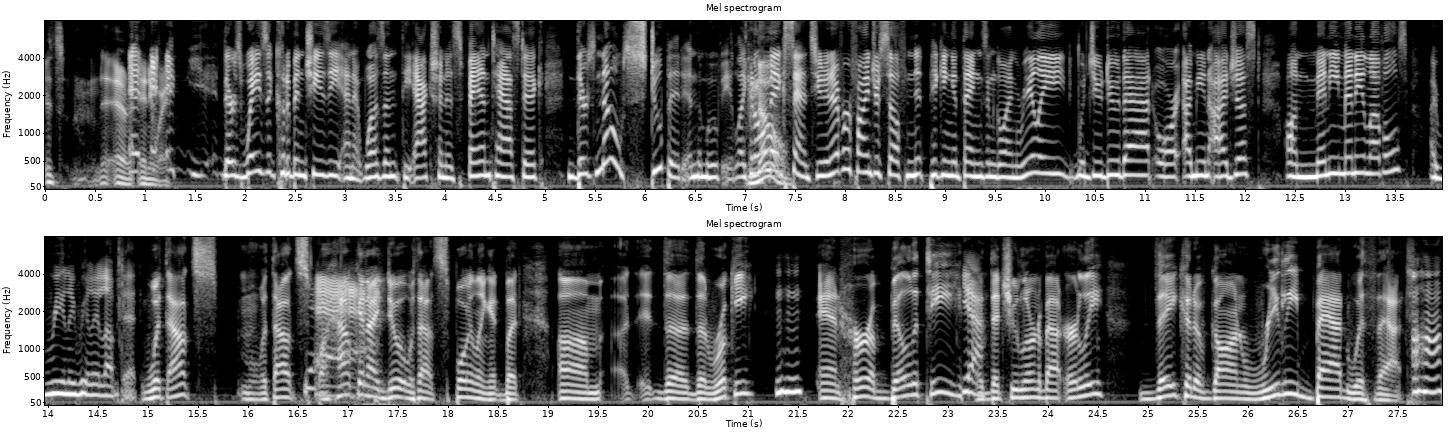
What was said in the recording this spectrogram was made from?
It's uh, anyway. It- it- there's ways it could have been cheesy, and it wasn't. The action is fantastic. There's no stupid in the movie. Like it all makes sense. You never find yourself nitpicking at things and going, "Really? Would you do that?" Or I mean, I just on many many levels, I really really loved it. without without Yeah. how can I do it without spoiling it? But um, the the rookie Mhm. and her ability Yeah. that you learn about early, they could have gone really bad with that, Uh-huh.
